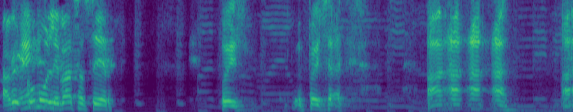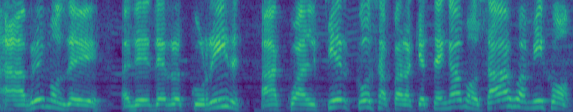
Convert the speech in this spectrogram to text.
A ver, ¿cómo le vas a hacer? Pues, pues, a, a, a, habremos de, de, de, recurrir a cualquier cosa para que tengamos agua, mijo.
